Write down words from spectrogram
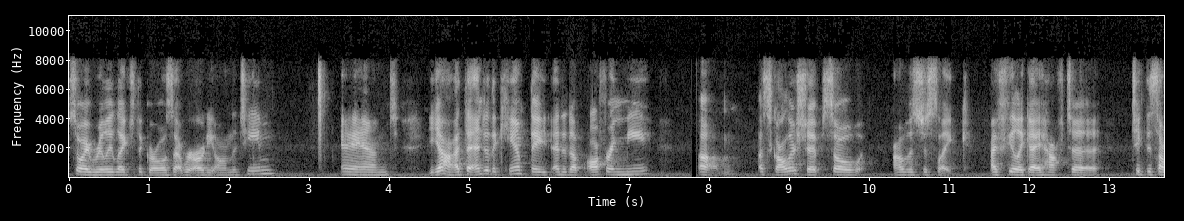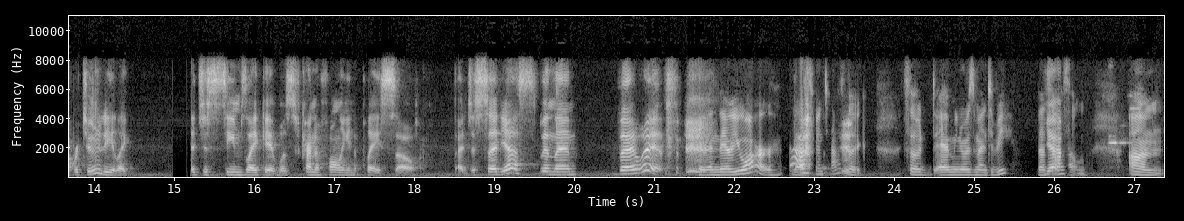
So I really liked the girls that were already on the team. And yeah, at the end of the camp, they ended up offering me um, a scholarship. So I was just like, I feel like I have to take this opportunity. Like, it just seems like it was kind of falling into place. So I just said yes, and then they went. and there you are. That's fantastic. So I mean, it was meant to be. That's yeah. awesome. Um,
